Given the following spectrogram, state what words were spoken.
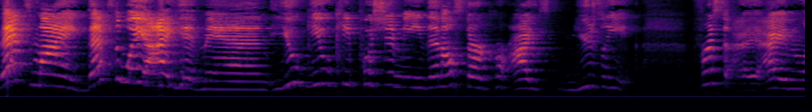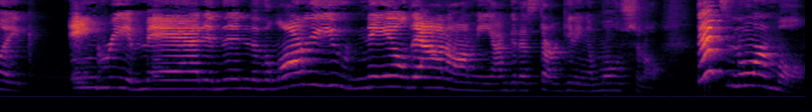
That's my. That's the way I get, man. You you keep pushing me, then I'll start. Cry. I usually first I, I'm like angry and mad, and then the longer you nail down on me, I'm gonna start getting emotional. That's normal.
